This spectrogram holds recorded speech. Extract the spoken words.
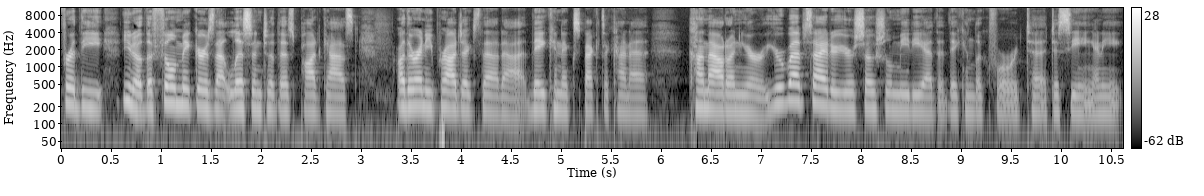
for the you know the filmmakers that listen to this podcast, are there any projects that uh, they can expect to kind of come out on your your website or your social media that they can look forward to to seeing? Any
